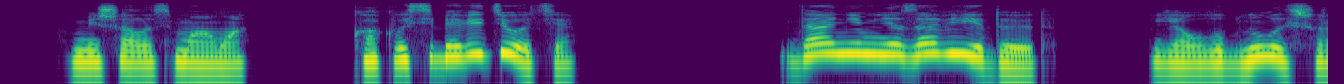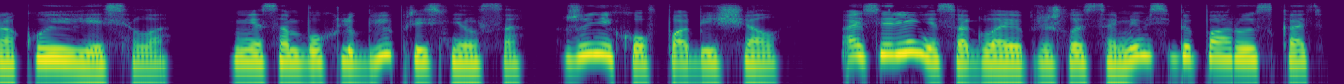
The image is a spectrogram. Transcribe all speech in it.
— вмешалась мама, — «как вы себя ведете?» «Да они мне завидуют». Я улыбнулась широко и весело. Мне сам бог любви приснился, женихов пообещал, а Сирене с Аглаей пришлось самим себе пару искать.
